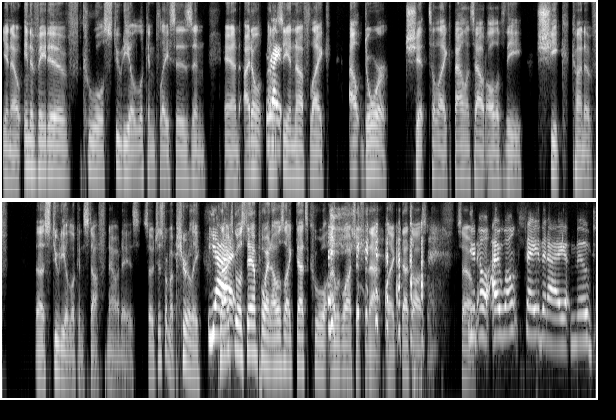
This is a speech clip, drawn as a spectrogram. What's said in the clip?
you know innovative cool studio looking places. And and i don't i don't see enough like outdoor shit to like balance out all of the chic kind of uh, studio looking stuff nowadays. So just from a purely yeah. practical standpoint i was like that's cool. I would watch it for that. Like that's awesome. So You know, I won't say that I moved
